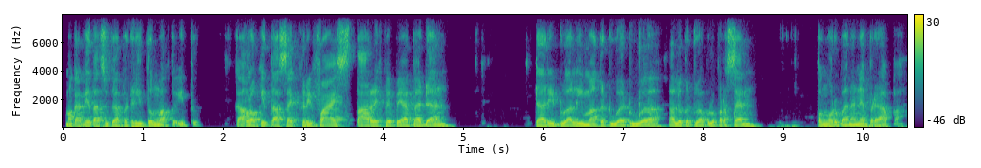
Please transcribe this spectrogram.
maka kita juga berhitung waktu itu. Kalau kita sacrifice tarif PPh badan dari 25 ke 22, lalu ke 20 persen, pengorbanannya berapa?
